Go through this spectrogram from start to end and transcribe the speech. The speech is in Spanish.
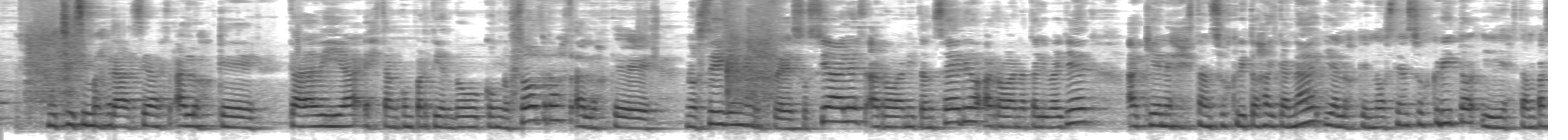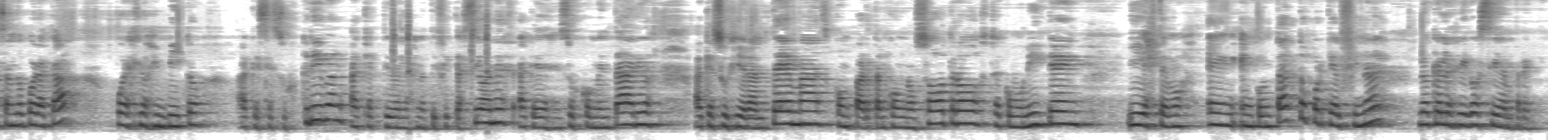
Muchísimas gracias a los que cada día están compartiendo con nosotros, a los que nos siguen en las redes sociales, arroba ni tan serio, arroba Natalie a quienes están suscritos al canal y a los que no se han suscrito y están pasando por acá, pues los invito a que se suscriban, a que activen las notificaciones, a que dejen sus comentarios, a que sugieran temas, compartan con nosotros, se comuniquen y estemos en, en contacto porque al final lo que les digo siempre,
